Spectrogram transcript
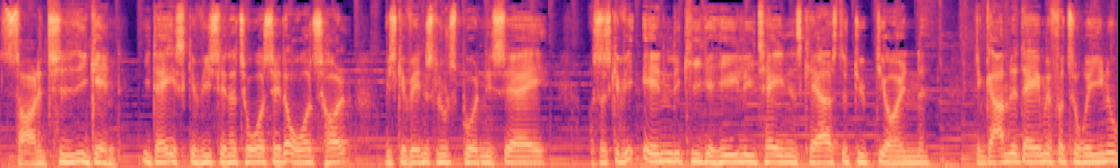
Så er det tid igen. I dag skal vi senatorer sætte årets hold. Vi skal vende slutspurten i Serie A. Og så skal vi endelig kigge hele Italiens kæreste dybt i øjnene. Den gamle dame fra Torino,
